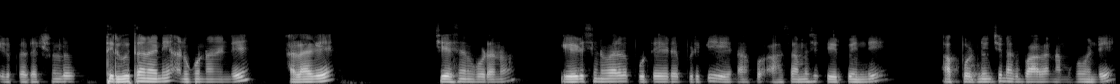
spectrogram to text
ఏడు ప్రదక్షిణలు తిరుగుతానని అనుకున్నానండి. అలాగే చేశాను కూడాను. ఏడు శనివారాలు పూర్తయ్యేటప్పటికి నాకు ఆ సమస్య తీరిపోయింది. అప్పటి నుంచి నాకు బాగా నమ్మకం అండి.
